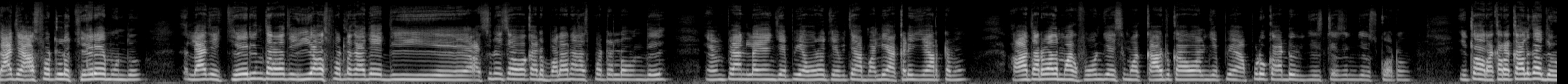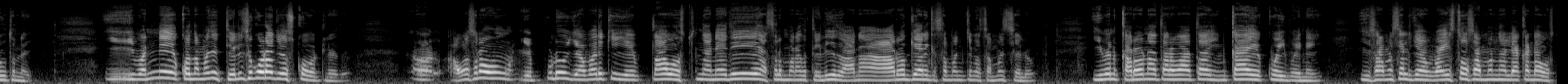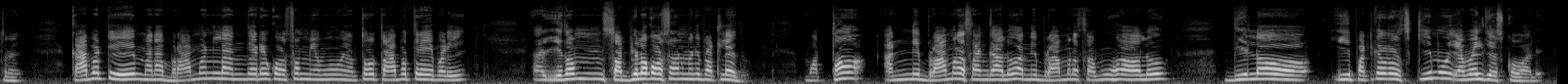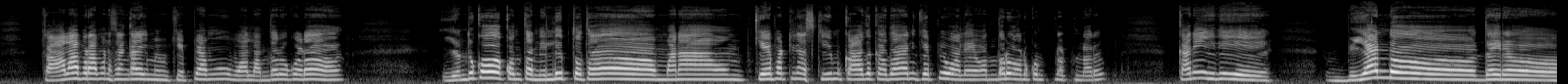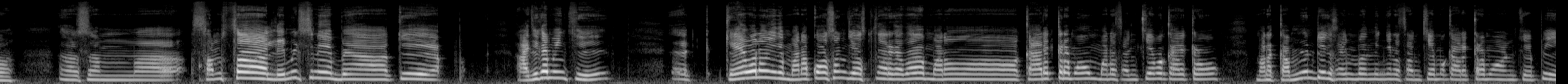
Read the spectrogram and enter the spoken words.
లేకపోతే హాస్పిటల్లో చేరే ముందు లేకపోతే చేరిన తర్వాత ఈ హాస్పిటల్ కాదే ది అశ్విని కాడ బలానా హాస్పిటల్లో ఉంది ఎంపాన్లు అని చెప్పి ఎవరో చెబితే మళ్ళీ అక్కడికి చేరటము. ఆ తర్వాత మాకు ఫోన్ చేసి మాకు కార్డు కావాలని చెప్పి అప్పుడు కార్డు రిజిస్ట్రేషన్ చేసుకోవటం ఇట్లా రకరకాలుగా జరుగుతున్నాయి. ఇవన్నీ కొంతమంది తెలిసి కూడా చేసుకోవట్లేదు. అవసరం ఎప్పుడు ఎవరికి ఎట్లా వస్తుంది అనేది అసలు మనకు తెలియదు. అనా ఆరోగ్యానికి సంబంధించిన సమస్యలు. ఈవెన్ కరోనా తర్వాత ఇంకా ఎక్కువైపోయినాయి. ఈ సమస్యలు వయసుతో సంబంధం లేకుండా వస్తున్నాయి. కాబట్టి మన బ్రాహ్మణులందరి కోసం మేము ఎంతో తాపత్రయపడి ఇదం సభ్యుల కోసం అని పెట్టలేదు. మొత్తం అన్ని బ్రాహ్మణ సంఘాలు అన్ని బ్రాహ్మణ సమూహాలు దీనిలో ఈ పర్టికులర్ స్కీము అవైల్ చేసుకోవాలి. చాలా బ్రాహ్మణ సంఘాలకి మేము చెప్పాము. వాళ్ళందరూ కూడా ఎందుకో కొంత నిర్లిప్తత మన చేపట్టిన స్కీమ్ కాదు కదా అని చెప్పి వాళ్ళు అందరూ అనుకుంటున్నట్టున్నారు. కానీ ఇది బియాండ్ దైర్ సంస్థ లిమిట్స్ని కి అధిగమించి కేవలం ఇది మన కోసం చేస్తున్నారు కదా మన కార్యక్రమం మన సంక్షేమ కార్యక్రమం మన కమ్యూనిటీకి సంబంధించిన సంక్షేమ కార్యక్రమం అని చెప్పి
